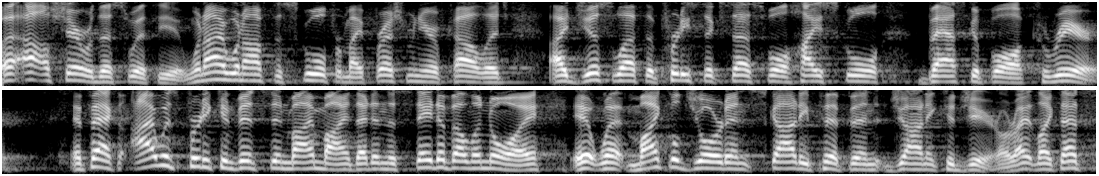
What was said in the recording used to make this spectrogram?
Uh, I'll share this with you. When I went off to school for my freshman year of college, I just left a pretty successful high school basketball career. In fact, I was pretty convinced in my mind that in the state of Illinois, it went Michael Jordan, Scottie Pippen, Johnny Kjaer. All right, like that's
